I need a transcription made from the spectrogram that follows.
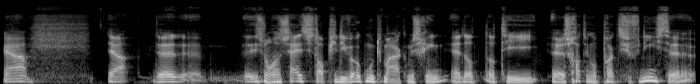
ja, ja de, er is nog een zijstapje die we ook moeten maken misschien. Hè, dat, dat die uh, schatting op praktische verdiensten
